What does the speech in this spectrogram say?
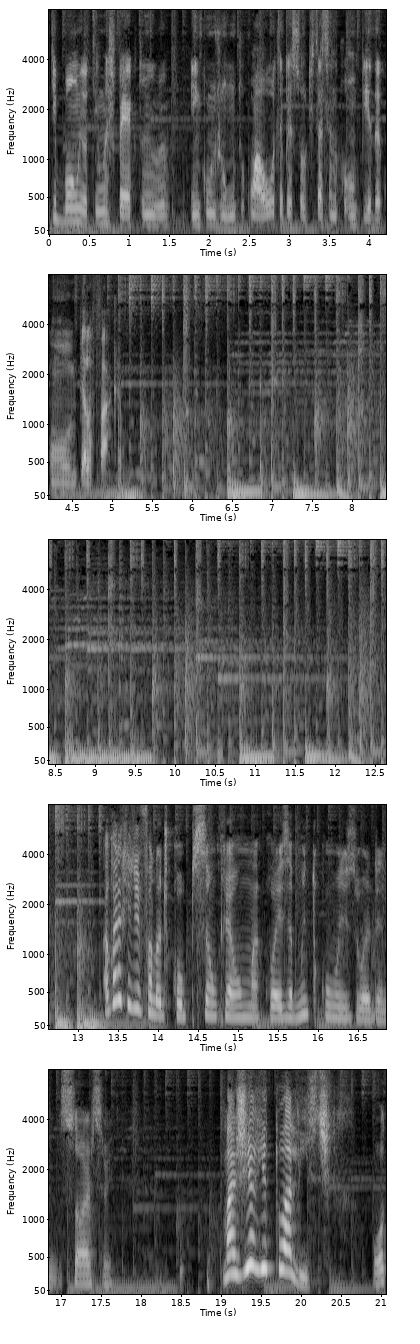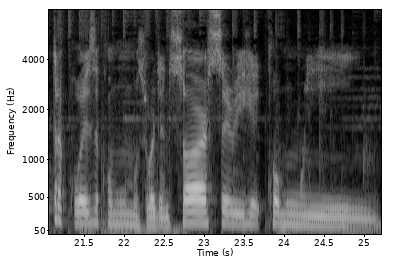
Que bom eu tenho um aspecto em conjunto com a outra pessoa que está sendo corrompida com, pela faca. Agora que a gente falou de corrupção, que é uma coisa muito comum em Sword and Sorcery, magia ritualística. Outra coisa comum no Sword and Sorcery, comum em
